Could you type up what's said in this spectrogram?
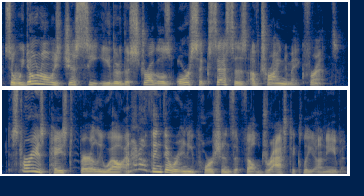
so we don't always just see either the struggles or successes of trying to make friends. The story is paced fairly well, and I don't think there were any portions that felt drastically uneven.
